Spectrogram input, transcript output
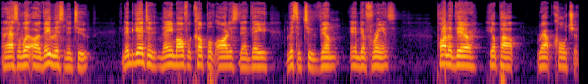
And I asked them what are they listening to. And they began to name off a couple of artists that they listen to, them and their friends, part of their hip hop rap culture.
